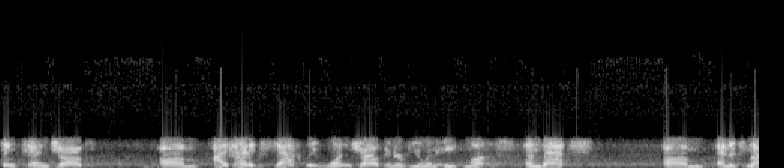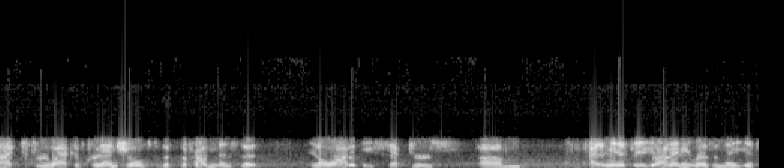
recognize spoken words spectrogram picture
think tank jobs. Um, I've had exactly one job interview in eight months, and that's um, and it's not through lack of credentials. The, the problem is that in a lot of these sectors, um, I mean, it's, on any resume, it's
